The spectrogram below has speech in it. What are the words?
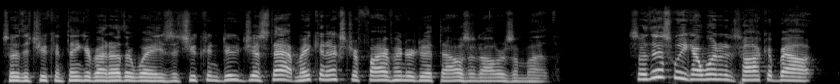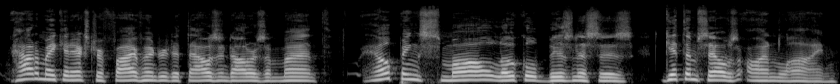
so that you can think about other ways that you can do just that. Make an extra $500 to $1,000 a month. So this week I wanted to talk about how to make an extra $500 to $1,000 a month, helping small local businesses get themselves online.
